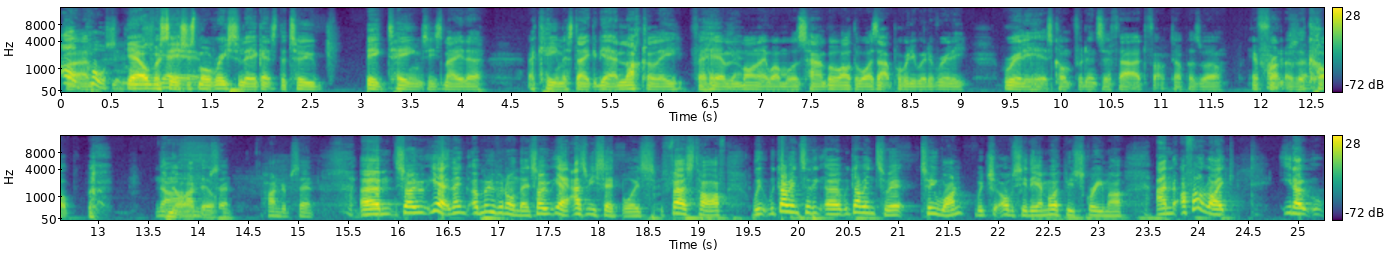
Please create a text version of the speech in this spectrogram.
Oh, But, of um, course, of yeah, obviously Yeah, it's yeah, just more recently against the two big teams he's made a, a key mistake. Yeah, and luckily for him, the Mane one was handball. Otherwise, that probably would have really, really hit his confidence if that had fucked up as well in front of the Kop. No, hundred percent. hundred percent. Um, so yeah, then uh, moving on then. So yeah, as we said, boys, first half we, we go into the uh, we go into it two one, which obviously the Mwepu screamer, and I felt like. You know,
